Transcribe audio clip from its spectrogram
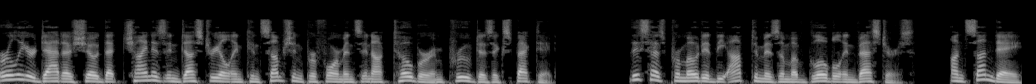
Earlier data showed that China's industrial and consumption performance in October improved as expected. This has promoted the optimism of global investors. On Sunday,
